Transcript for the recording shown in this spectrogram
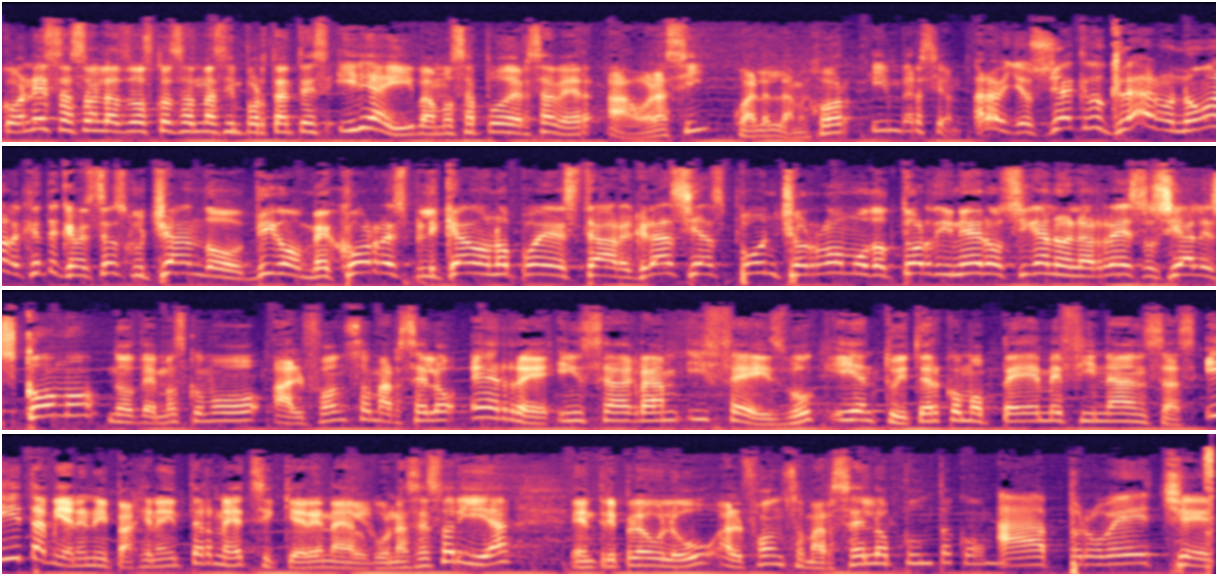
Con esas son las dos cosas más importantes y de ahí vamos a poder saber, ahora sí, cuál es la mejor inversión. Maravilloso, ya quedó claro, ¿no? A la gente que me está escuchando, digo, mejor explicado no puede estar. Gracias, Poncho Romo, Doctor Dinero, síganlo en las redes sociales. ¿Cómo? Nos vemos como Alfonso Marcelo R, Instagram y Facebook, y en Twitter como PM Finanzas. Y también en mi página de internet, si quieren alguna asesoría, en www.alfonsomarcelo.com. Aprovechen.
